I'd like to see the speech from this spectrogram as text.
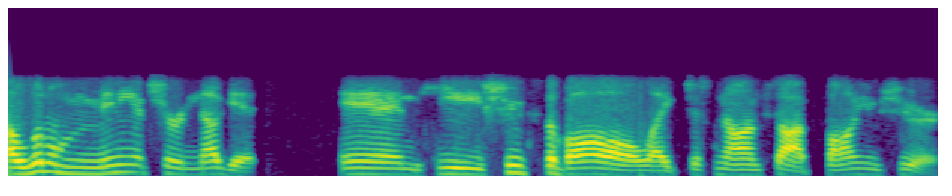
a little miniature nugget and he shoots the ball like just nonstop volume shooter.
